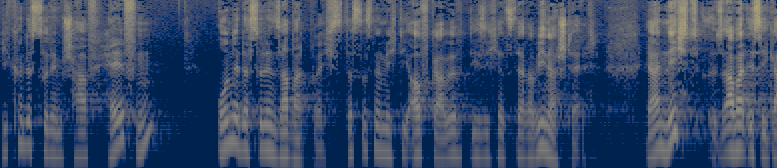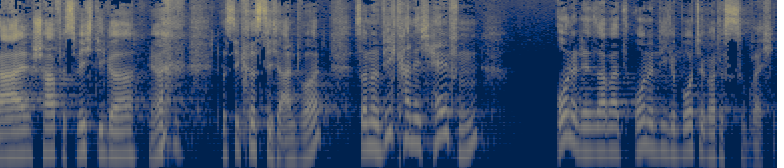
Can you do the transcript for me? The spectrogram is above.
Wie könntest du dem Schaf helfen, ohne dass du den Sabbat brichst? Das ist nämlich die Aufgabe, die sich jetzt der Rabbiner stellt. Ja, nicht Sabbat ist egal, Schaf ist wichtiger, ja, das ist die christliche Antwort, sondern wie kann ich helfen, ohne den Sabbat, ohne die Gebote Gottes zu brechen?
